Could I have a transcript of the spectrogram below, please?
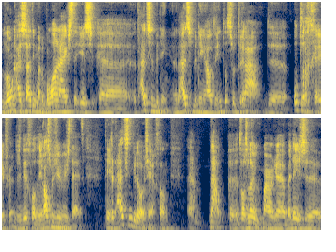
loonuitsluiting, maar de belangrijkste is eh, het uitzendbeding. En het uitzendbeding houdt in dat zodra de opdrachtgever, dus in dit geval de Erasmus Universiteit, tegen het uitzendbureau zegt van, eh, nou, eh, het was leuk, maar eh, bij deze,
